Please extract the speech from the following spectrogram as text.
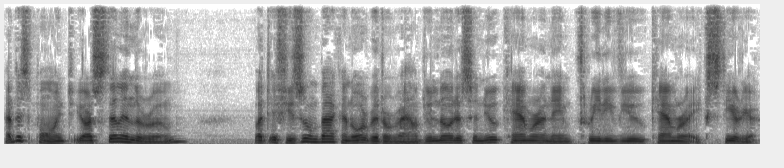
At this point, you are still in the room, but if you zoom back and orbit around, you'll notice a new camera named 3D View Camera Exterior.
